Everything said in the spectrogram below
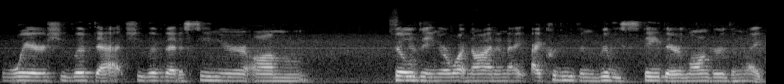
where she lived at. She lived at a senior um, building or whatnot, and I, I couldn't even really stay there longer than like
